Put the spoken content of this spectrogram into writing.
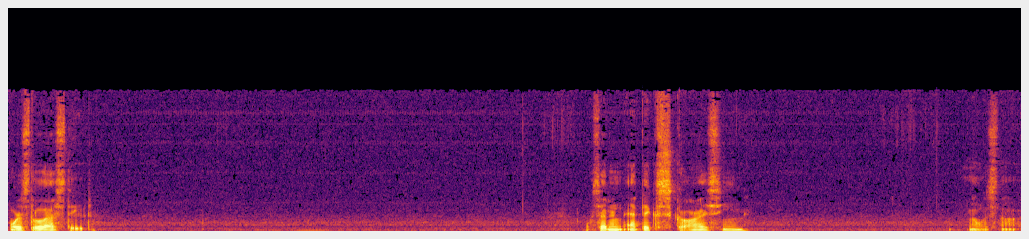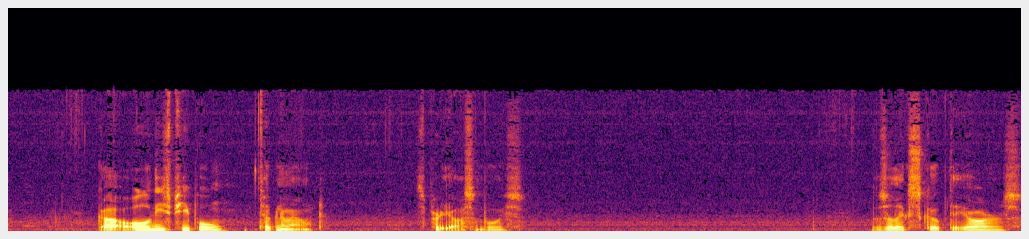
Where's the last dude? Was that an epic scar I seen? No, it's not. Got all these people, took them out. It's pretty awesome, boys. Those are like scoped ARs.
